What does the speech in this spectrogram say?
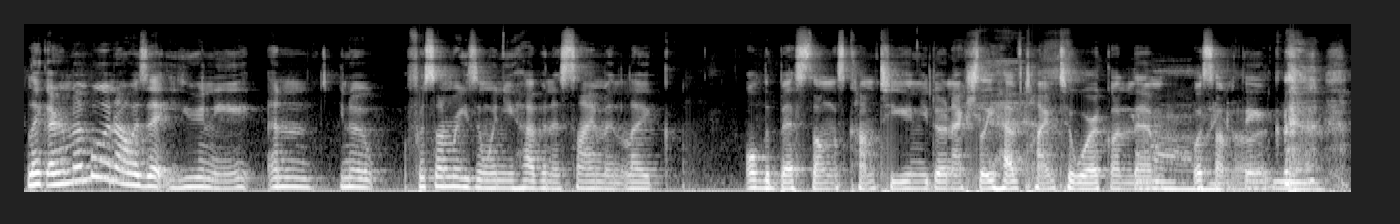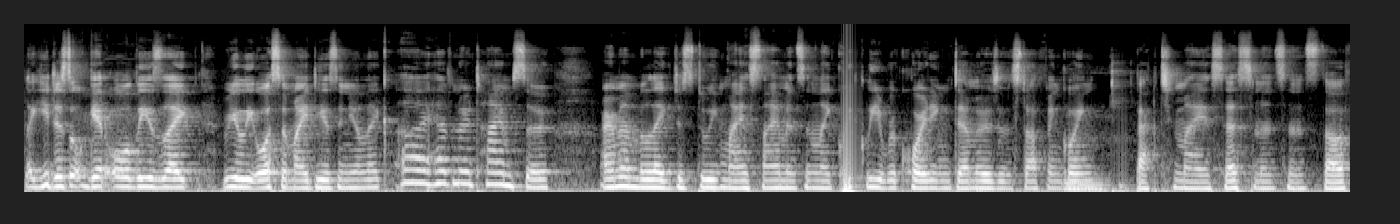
like I remember when I was at uni, and you know, for some reason, when you have an assignment, like all the best songs come to you, and you don't actually have time to work on them Oh or something. God, yeah. like you just get all these like really awesome ideas, and you're like, oh, I have no time. So I remember like just doing my assignments and like quickly recording demos and stuff, and going Mm. back to my assessments and stuff.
